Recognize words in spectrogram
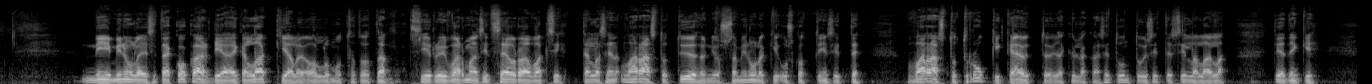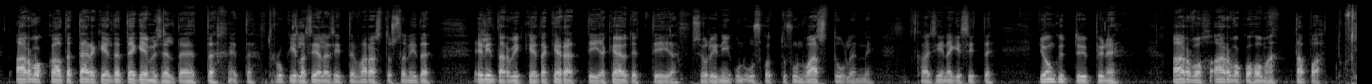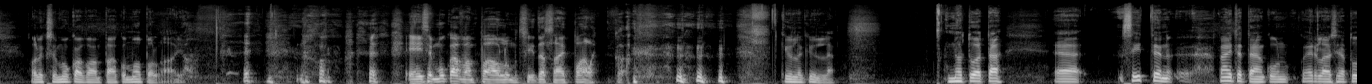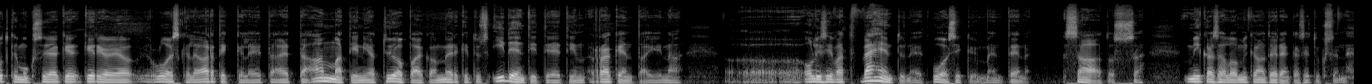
Niin, minulla ei sitä kokardia eikä lakkia ole ollut, mutta tota, siirryin varmaan sitten seuraavaksi tällaiseen varastotyöhön, jossa minullekin uskottiin sitten varastotrukki käyttöön ja kyllä kai se tuntui sitten sillä lailla tietenkin arvokkaalta, tärkeältä tekemiseltä, että, että trukilla siellä sitten varastossa niitä elintarvikkeita kerättiin ja käytettiin ja se oli niin kuin uskottu sun vastuulle, niin kai siinäkin sitten jonkin tyyppinen arvo, arvokohoma tapahtuu. Oliko se mukavampaa kuin mopolaajo? no, ei se mukavampaa ollut, mutta siitä sai palkkaa. kyllä, kyllä. No tuota, äh, sitten väitetään, kun erilaisia tutkimuksia ja kirjoja lueskelee artikkeleita, että ammatin ja työpaikan merkitys identiteetin rakentajina olisivat vähentyneet vuosikymmenten saatossa. Mika Salo, mikä on teidän käsityksenne?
